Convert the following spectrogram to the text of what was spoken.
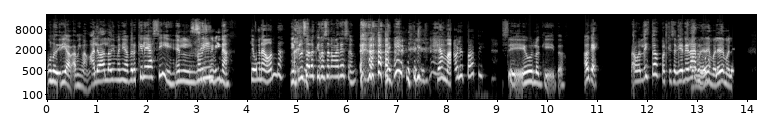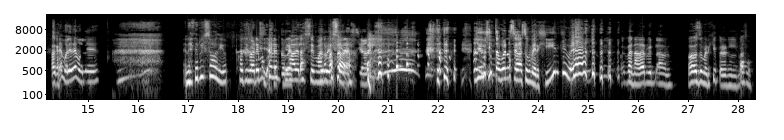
uno diría, a mi mamá le va a dar la bienvenida, pero es que él es así, él no Sí. discrimina. Qué buena onda. Incluso a los que no se lo merecen. Qué amable, papi. Sí, es un loquito. Ok, ¿estamos listos? Porque se viene largo. Démosle, démosle, démosle. Ok. Démosle, démosle. En este episodio continuaremos Ya, con el tema de la semana pasada. Yo dije, esta buena se va a sumergir, qué weá. Hoy van a darme hablo. Vamos a sumergir, pero en el vaso.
